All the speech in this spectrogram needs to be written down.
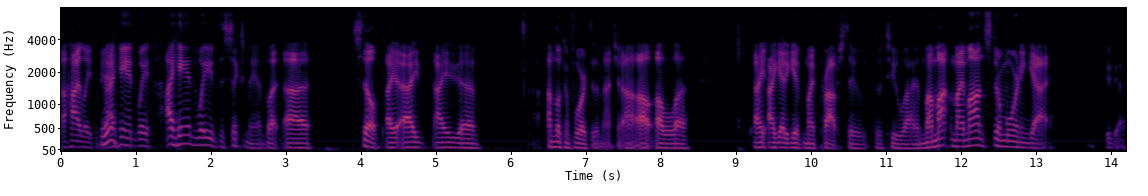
A highlight for me. Yeah. I hand wave I hand wave the six man, but uh, still, I I, I uh, I'm looking forward to the match. I'll, I'll uh, I, I got to give my props to to, to uh, my my monster morning guy. Good guy.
